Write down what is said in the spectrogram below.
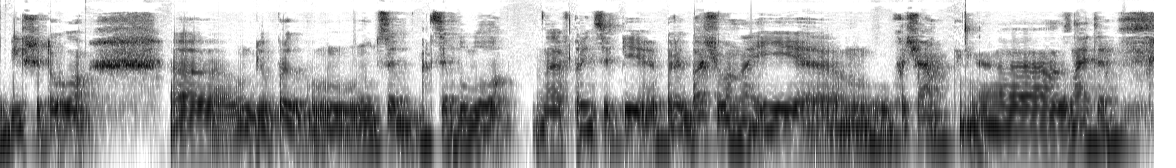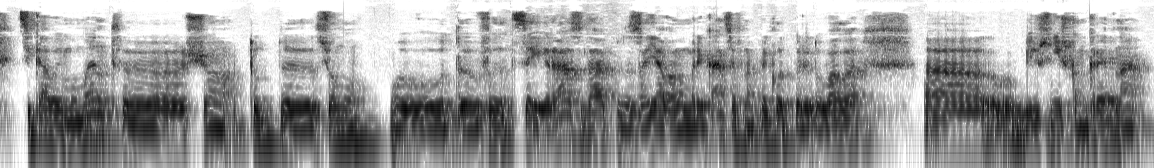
більше того, ну, це, це було е, в принципі передбачувано. І, е, хоча, е, знаєте, цікавий момент, е, що тут е, цьому от в цей раз да, заявам американців, наприклад, передувала е, більш ніж конкретна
